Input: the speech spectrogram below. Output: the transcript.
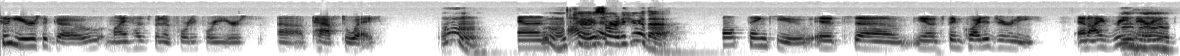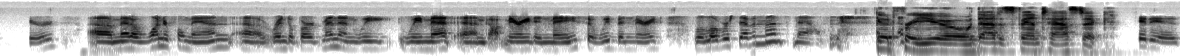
two years ago, my husband of 44 years uh, passed away. Mm. And mm, okay, had, sorry to hear that. Well, thank you. It's um, you know it's been quite a journey, and I remarried mm-hmm. here. Uh, met a wonderful man, uh, Rendell Bergman, and we we met and got married in May. So we've been married a little over seven months now. Good for you. That is fantastic. It is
